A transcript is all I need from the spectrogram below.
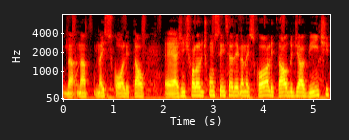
Na, na, na escola e tal. É, a gente falando de consciência negra na escola e tal, do dia 20.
